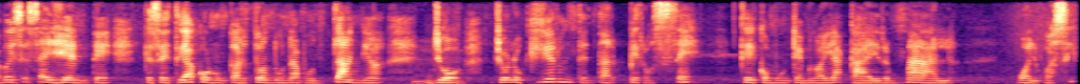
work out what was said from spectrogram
a veces hay gente que se tira con un cartón de una montaña. Yo, yo lo quiero intentar, pero sé que como que me vaya a caer mal o algo así.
